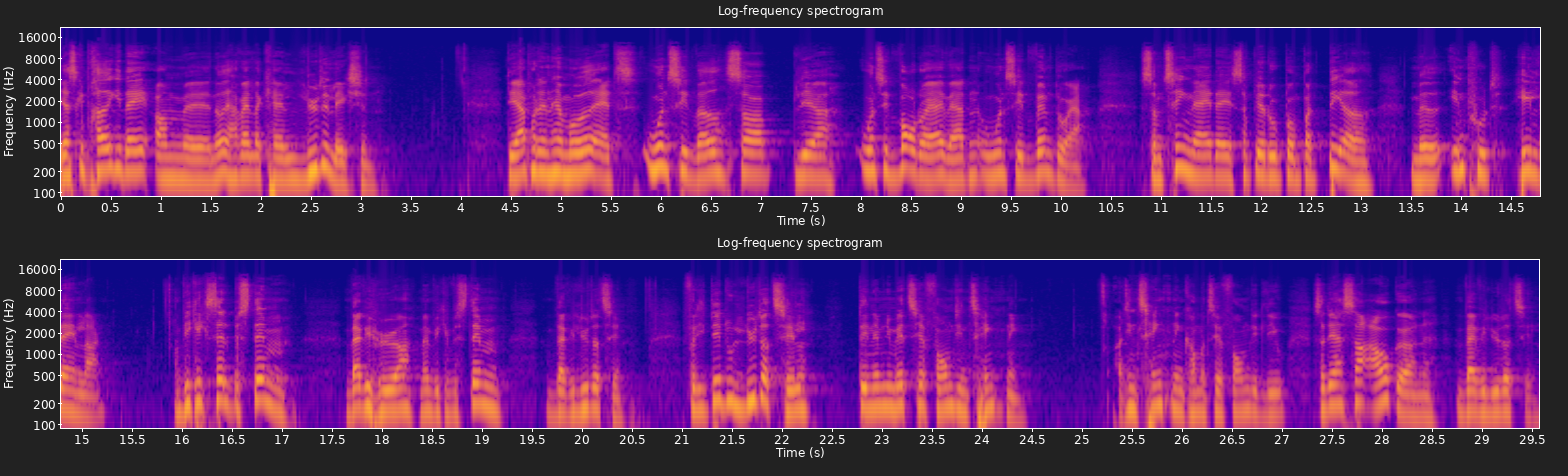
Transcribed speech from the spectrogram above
Jeg skal prædike i dag om øh, noget, jeg har valgt at kalde lyttelektion. Det er på den her måde, at uanset hvad, så bliver, uanset hvor du er i verden, uanset hvem du er, som tingene er i dag, så bliver du bombarderet med input hele dagen lang. Og vi kan ikke selv bestemme, hvad vi hører, men vi kan bestemme, hvad vi lytter til. Fordi det, du lytter til, det er nemlig med til at forme din tænkning. Og din tænkning kommer til at forme dit liv. Så det er så afgørende, hvad vi lytter til.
